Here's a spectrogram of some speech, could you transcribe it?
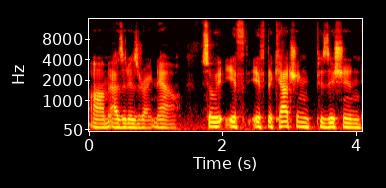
um, as it is right now. So if if the catching position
